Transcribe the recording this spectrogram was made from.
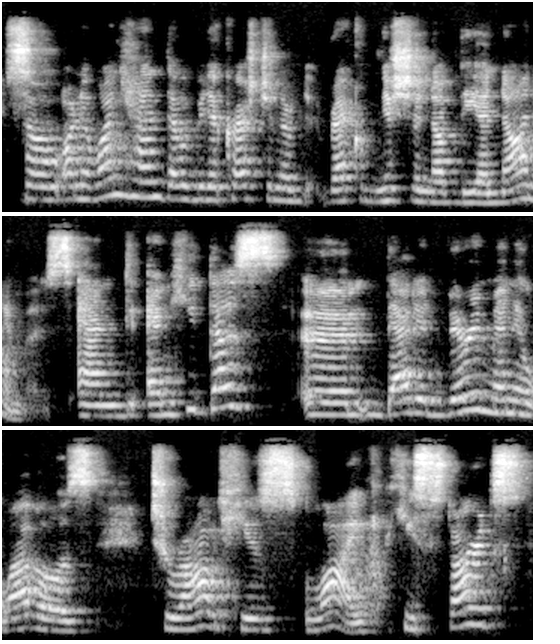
So on the one hand, that would be the question of recognition of the anonymous, and and he does um, that at very many levels throughout his life. He starts.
